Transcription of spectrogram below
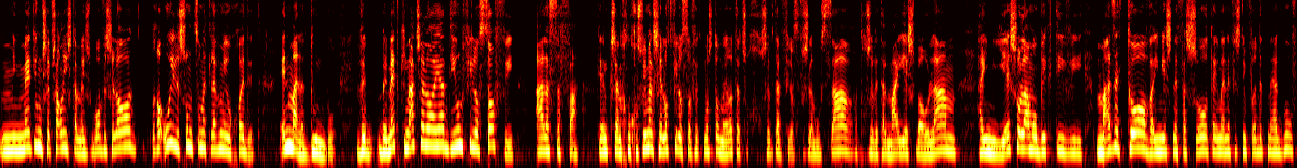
מין מדיום שאפשר להשתמש בו, ושלא ראוי לשום תשומת לב מיוחדת. אין מה לדון בו. ובאמת, כמעט שלא היה דיון פילוסופי על השפה. כן, כשאנחנו חושבים על שאלות פילוסופיות, כמו שאת אומרת, את חושבת על פילוסופיה של המוסר, את חושבת על מה יש בעולם, האם יש עולם אובייקטיבי, מה זה טוב, האם יש נפשות, האם הנפש נפרדת מהגוף.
